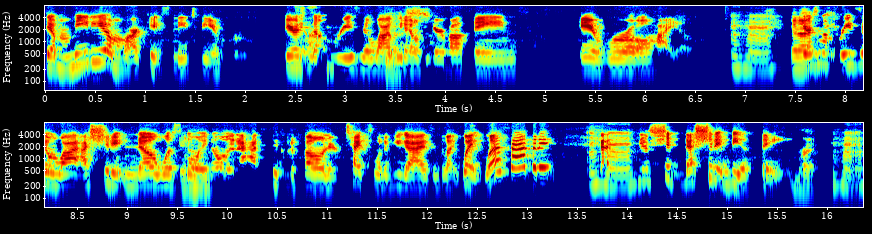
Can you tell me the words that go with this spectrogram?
the media markets need to be improved. There's yeah. no reason why yes. we don't hear about things in rural Ohio. Mm-hmm. There's I, no reason why I shouldn't know what's yeah. going on. I have to pick up the phone or text one of you guys and be like, "Wait, what's happening?" Mm-hmm. That, should, that shouldn't be a thing. Right. Mm-hmm.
